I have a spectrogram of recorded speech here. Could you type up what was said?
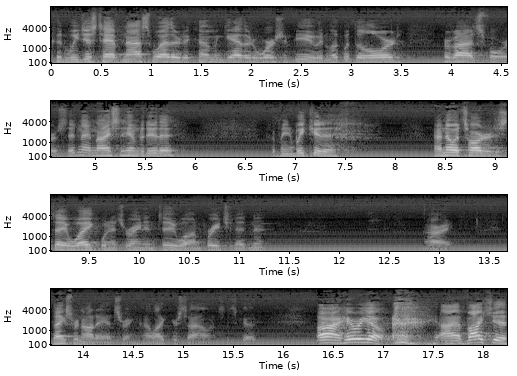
could we just have nice weather to come and gather to worship you? And look what the Lord provides for us. Isn't that nice of Him to do that? I mean, we could have. I know it's harder to stay awake when it's raining too while I'm preaching, isn't it? All right. Thanks for not answering. I like your silence. It's good. All right, here we go. I invite you,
